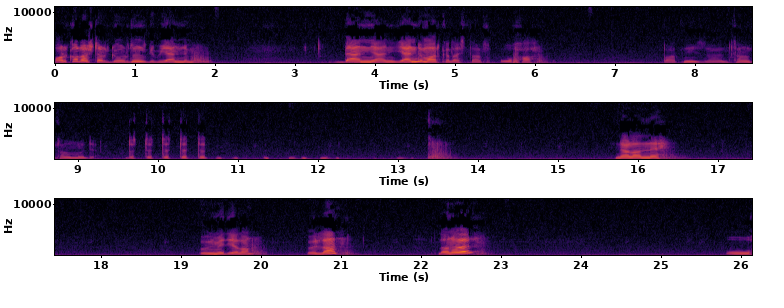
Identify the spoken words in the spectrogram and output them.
Arkadaşlar gördüğünüz gibi yendim. Ben yani yendim arkadaşlar. Oha. Batniyiz yani. Tamam tamam hadi. Dıt dıt dıt dıt dıt. Ne lan ne? Ölmedi ya lan. Öl lan. Lan öl. Oh.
